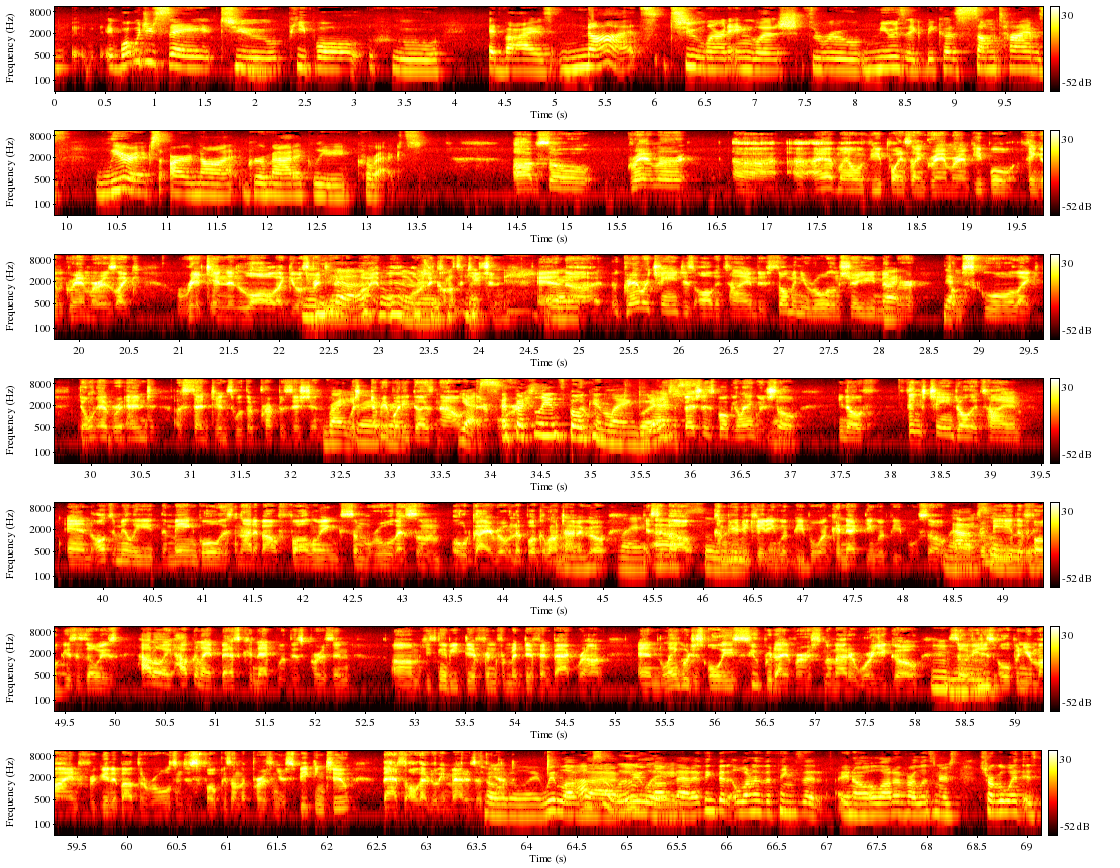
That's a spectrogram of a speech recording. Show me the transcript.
what would you say to mm. people who advise not to learn English through music because sometimes lyrics are not grammatically correct? Um, so, grammar, uh, I have my own viewpoints on grammar, and people think of grammar as like written in law, like it was written yeah. in the Bible or right. the Constitution. And right. uh, grammar changes all the time. There's so many rules. I'm sure you remember. Right yeah. from school, like don't ever end a sentence with a preposition, right? Which right, everybody right. does now. Yes, especially in spoken language. Yes. especially in spoken language. Yeah. So you know things change all the time, and ultimately the main goal is not about following some rule that some old guy wrote in a book a long time ago. Right. It's Absolutely. about communicating with people and connecting with people. So right. for me, the focus is always how do I how can I best connect with this person. Um, he's going to be different from a different background and language is always super diverse no matter where you go. So if you just open your mind, forget about the rules, and just focus on the person you're speaking to, that's all that really matters at the end. Totally. We love that. We love that. I think that one of the things that, you know, a lot of our listeners struggle with is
